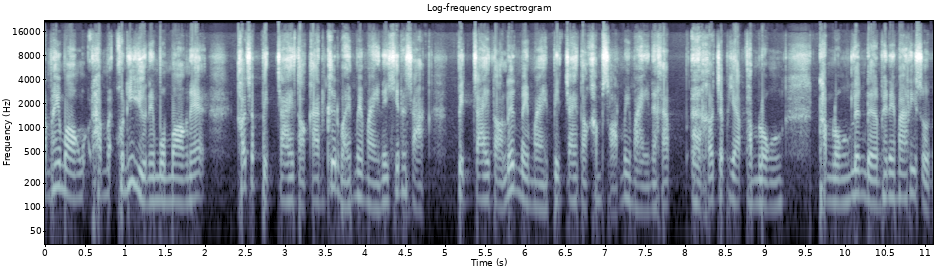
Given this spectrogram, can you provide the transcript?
ทำให้มองทำคนที่อยู่ในมุมมองเนี้ยเขาจะปิดใจต่อการเคลื่อนไหวใหม่ๆ ในคิดจักรปิดใจต่อเรื่องใหม่ๆ ปิดใจต่อคำสอนใหม่ๆนะครับเเขาจะพยายามทำลงทำลงเรื่องเดิมให้ได้มากที่สุด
